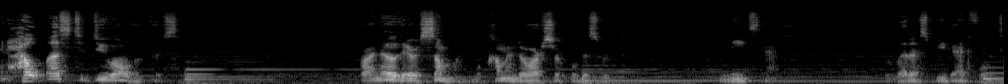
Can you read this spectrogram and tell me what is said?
and help us to do all of those things. For I know there is someone who will come into our circle this week who needs that. Let us be that voice.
